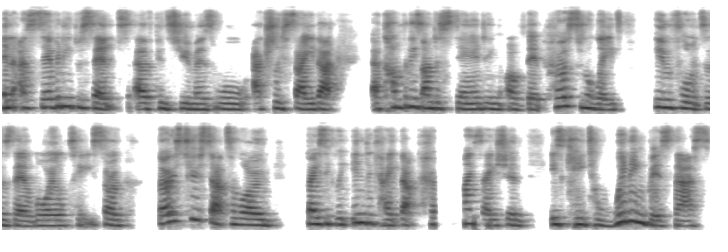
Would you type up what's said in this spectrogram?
And a 70% of consumers will actually say that a company's understanding of their personal leads influences their loyalty. So those two stats alone basically indicate that personalization is key to winning business,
